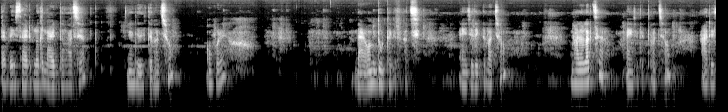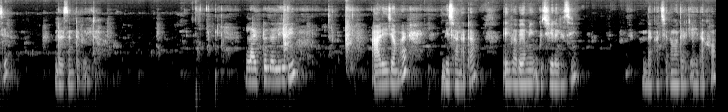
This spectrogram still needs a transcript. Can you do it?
তারপরে এই সাইডগুলোতে লাইট দেওয়া আছে। এই যে দেখতে পাচ্ছ, ওপরে। দাঁড়াও, আমি দূর থেকে দেখাচ্ছি। এই যে দেখতে পাচ্ছ ভালো লাগছে? এই যে দেখতে পাচ্ছ। আর এই যে ড্রেসিং টেবিলটা লাইটটা জ্বালিয়ে দিই। আর এই যে আমার বিছানাটা, এইভাবে আমি গুছিয়ে রেখেছি। দেখাচ্ছি তোমাদেরকে, এই দেখো।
